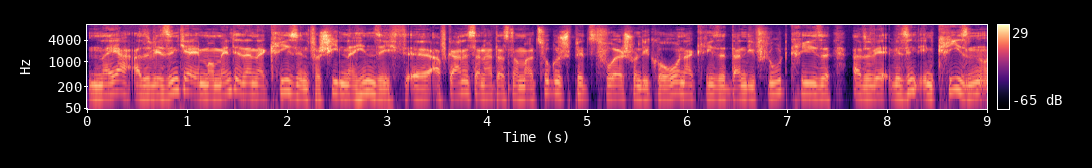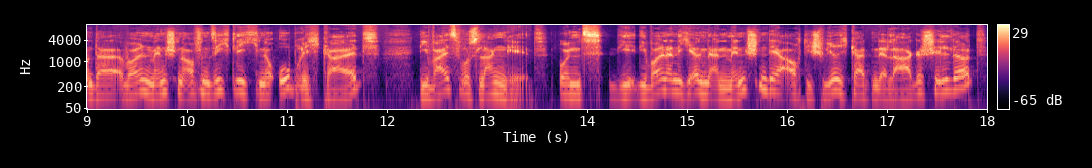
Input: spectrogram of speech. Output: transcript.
Naja, also wir sind ja im Moment in einer Krise in verschiedener Hinsicht. Äh, Afghanistan hat das nochmal zugespitzt, vorher schon die Corona-Krise, dann die Flutkrise. Also wir, wir sind in Krisen und da wollen Menschen offensichtlich eine Obrigkeit, die weiß, wo es lang geht. Und die, die wollen dann nicht irgendeinen Menschen, der auch die Schwierigkeiten der Lage schildert,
